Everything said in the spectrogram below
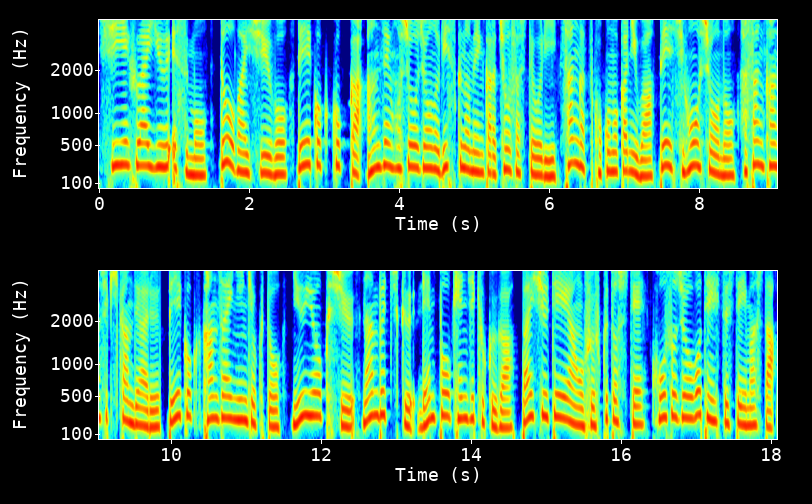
CFIUS も同買収を米国国家安全保障上のリスクの面から調査しており、3月9日には米司法省の破産監視機関である米国関西人局とニューヨーク州南部地区連邦検事局が買収提案を不服として控訴状を提出していました。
